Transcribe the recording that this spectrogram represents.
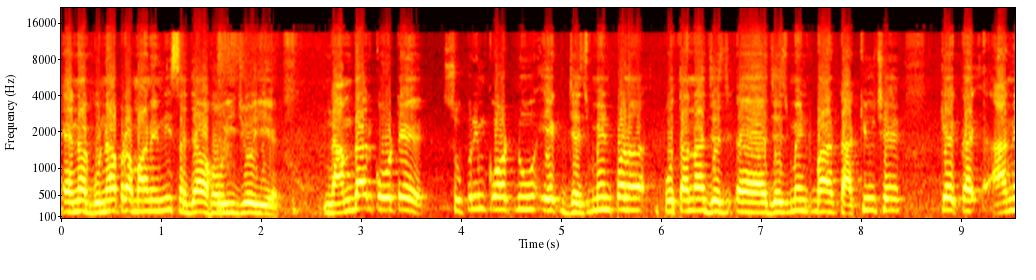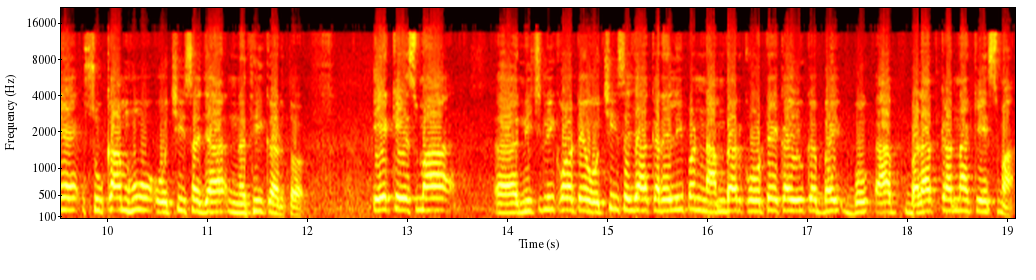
એના ગુના પ્રમાણેની સજા હોવી જોઈએ. નામદાર કોર્ટે સુપ્રીમ કોર્ટનું એક જજમેન્ટ પણ પોતાના જજ જજમેન્ટમાં ટાંક્યું છે કે આને શું કામ હું ઓછી સજા નથી કરતો. એ કેસમાં નીચલી કોર્ટે ઓછી સજા કરેલી, પણ નામદાર કોર્ટે કહ્યું કે ભાઈ આ બળાત્કારના કેસમાં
